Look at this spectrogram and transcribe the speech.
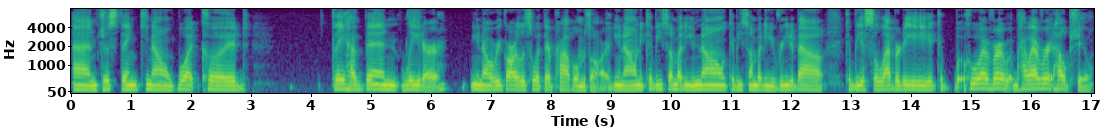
and just think, you know, what could they have been later you know, regardless of what their problems are, you know, and it could be somebody you know, it could be somebody you read about, it could be a celebrity, it could whoever, however it helps you,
